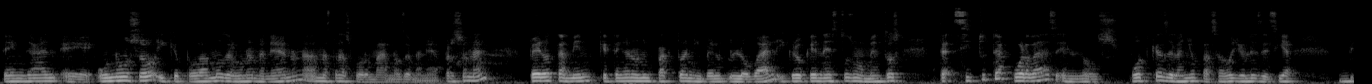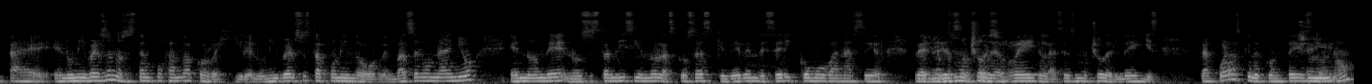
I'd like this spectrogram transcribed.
tengan eh, un uso y que podamos de alguna manera no nada más transformarnos de manera personal, pero también que tengan un impacto a nivel global. Y creo que en estos momentos, si tú te acuerdas, en los podcasts del año pasado yo les decía, eh, el universo nos está empujando a corregir, el universo está poniendo orden, va a ser un año en donde nos están diciendo las cosas que deben de ser y cómo van a ser, es mucho de reglas, es mucho de leyes. ¿Te acuerdas que les conté esto, no?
